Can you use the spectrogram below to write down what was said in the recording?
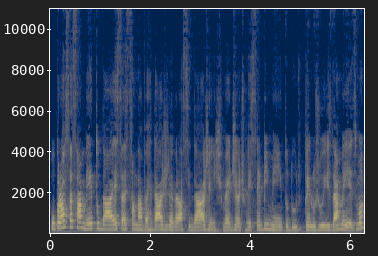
O processamento da exceção da verdade deverá se dar, gente, mediante o recebimento do, pelo juiz da mesma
